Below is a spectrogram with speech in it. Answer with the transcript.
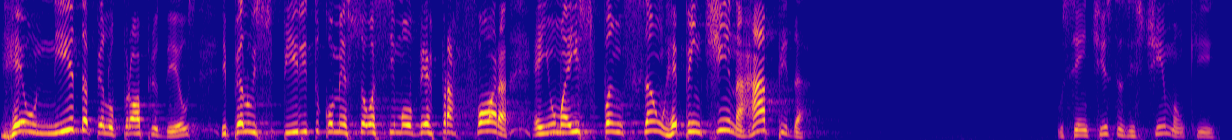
reunida pelo próprio Deus e pelo Espírito começou a se mover para fora em uma expansão repentina, rápida. Os cientistas estimam que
